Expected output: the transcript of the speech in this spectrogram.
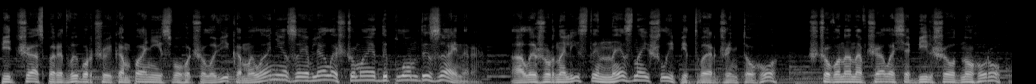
Під час передвиборчої кампанії свого чоловіка Меланія заявляла, що має диплом дизайнера, але журналісти не знайшли підтверджень того, що вона навчалася більше одного року.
